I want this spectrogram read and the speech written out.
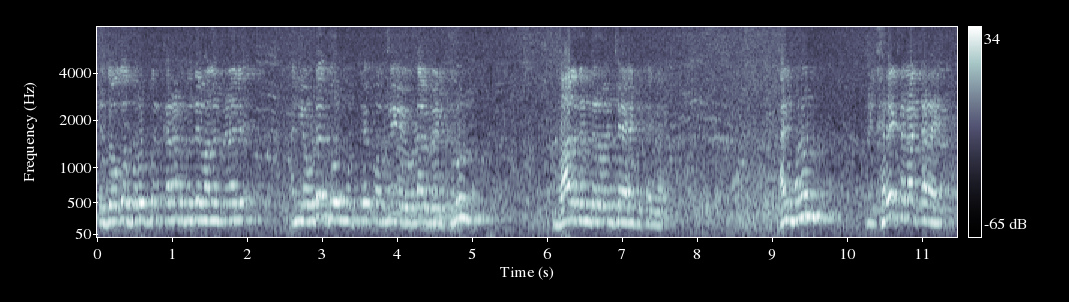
ते दोघं बरोबर कराडमध्ये मला मिळाले. आणि एवढे दोन मोठे पाहुणे एवढा वेळ करून बालगंधर्वांच्या या ठिकाणी आणि म्हणून जे खरे कलाकार आहेत.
